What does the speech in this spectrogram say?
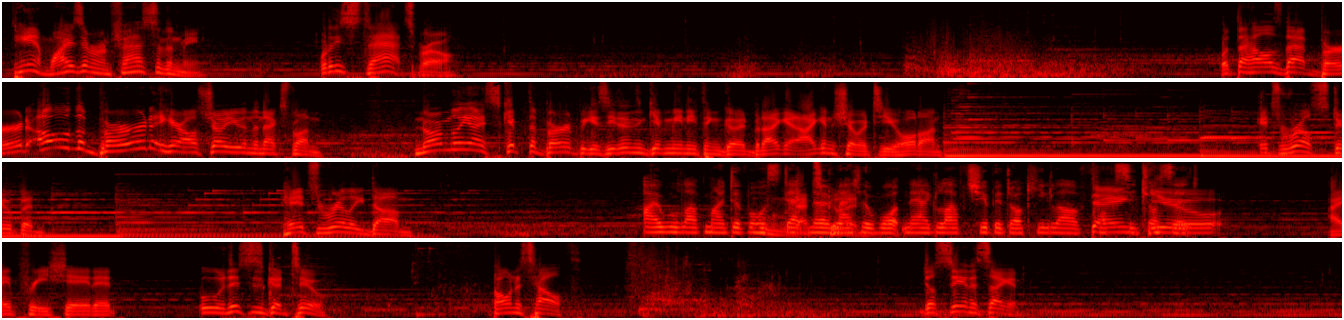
Damn, why is everyone faster than me? What are these stats, bro? What the hell is that bird? Oh, the bird! Here, I'll show you in the next one. Normally I skip the bird because he doesn't give me anything good, but I can I can show it to you. Hold on. It's real stupid. It's really dumb. I will love my divorced Ooh, dad no good. matter what nag love chibidoki love Foxy Thank Josset. you. I appreciate it. Ooh, this is good too. Bonus health. You'll see in a second.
